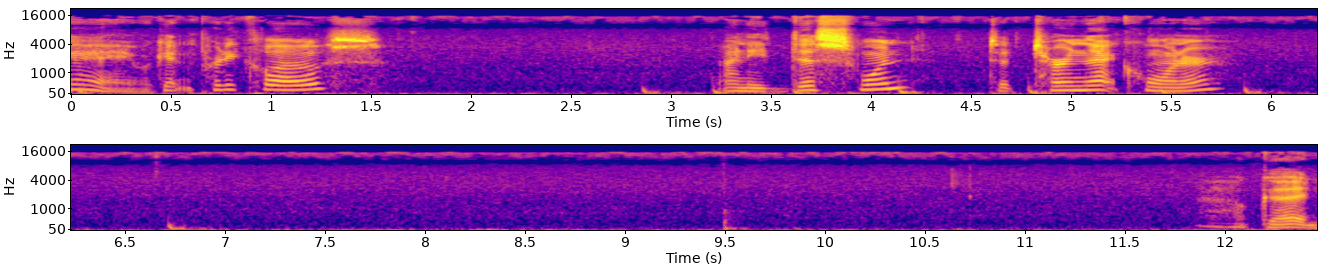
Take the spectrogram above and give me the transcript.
Okay, we're getting pretty close. I need this one to turn that corner. Oh, good.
